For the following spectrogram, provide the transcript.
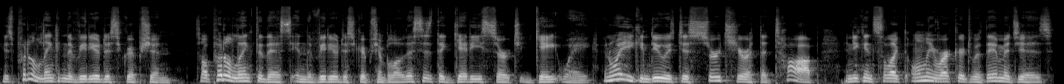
is put a link in the video description so I'll put a link to this in the video description below. This is the Getty Search Gateway. And what you can do is just search here at the top and you can select only records with images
